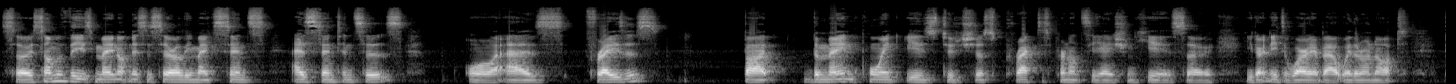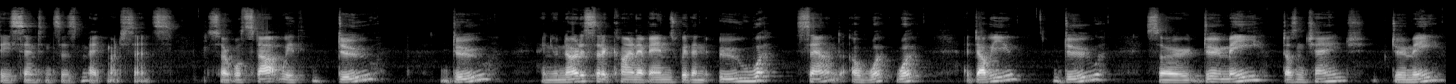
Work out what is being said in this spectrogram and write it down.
so some of these may not necessarily make sense as sentences, or as phrases, but the main point is to just practice pronunciation here so you don't need to worry about whether or not these sentences make much sense. So we'll start with do, do, and you'll notice that it kind of ends with an oo sound, a w, w, a w, do. So do me doesn't change, do me,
